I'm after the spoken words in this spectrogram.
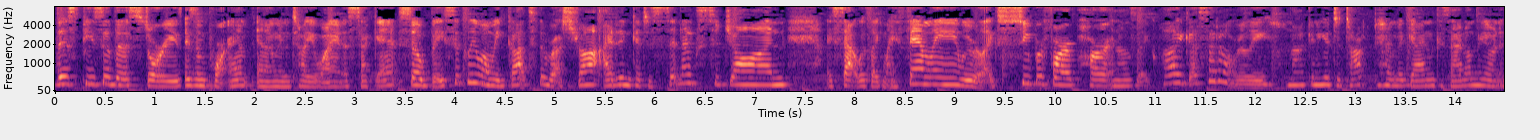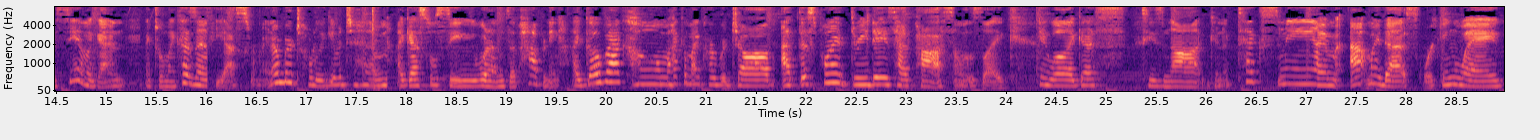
this piece of the story is important and I'm going to tell you why in a second. So basically when we got to the restaurant, I didn't get to sit next to John. I sat with like my family. We were like super far apart and I was like, well, I guess I don't really, I'm not going to get to talk to him again because I don't think going to see him again. I told my cousin if he asks for my number, totally give it to him. I guess we'll see what ends up happening happening. I go back home, back at my corporate job. At this point, three days had passed. I was like, okay, well, I guess he's not gonna text me. I'm at my desk working away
